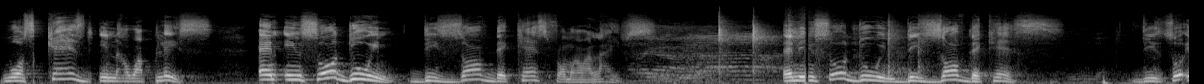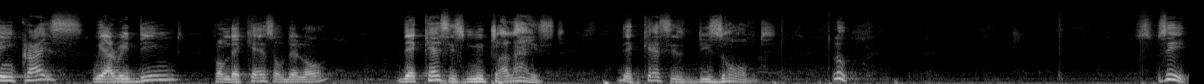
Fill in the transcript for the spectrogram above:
was cursed in our place, and in so doing, dissolved the curse from our lives. And in so doing, dissolved the curse. So in Christ, we are redeemed from the curse of the law. The curse is neutralized, the curse is dissolved. Look, see,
